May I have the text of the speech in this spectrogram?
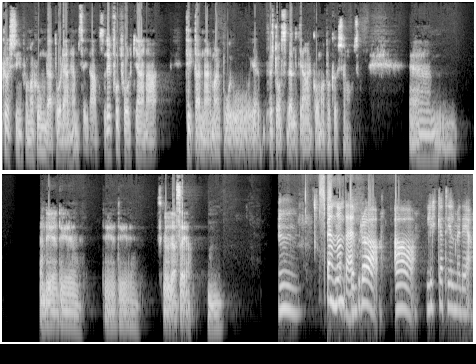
kursinformation där på den hemsidan. Så det får folk gärna titta närmare på och förstås väldigt gärna komma på kursen också. Um, men det, det, det, det skulle jag säga. Mm. Mm. Spännande. Jättebra. Ja, lycka till med det.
